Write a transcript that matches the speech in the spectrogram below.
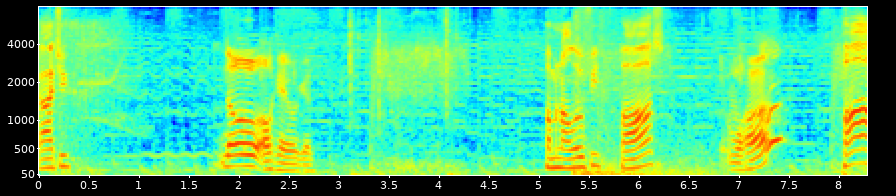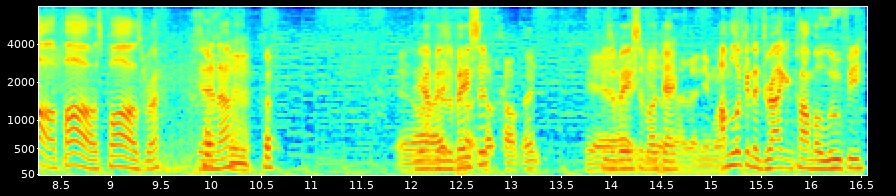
Got you. No, okay, we're good. Coming on, Luffy. Pause. What? Pause, pause, pause, bro. Yeah, no? You have his evasive? No, comment. Yeah, He's evasive. Okay. I'm looking to dragon combo Luffy.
